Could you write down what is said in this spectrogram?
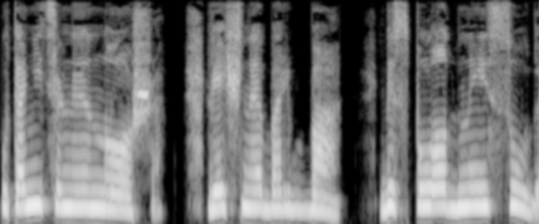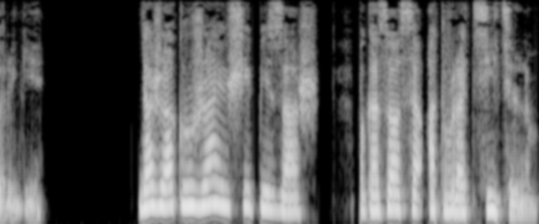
утомительная ноша, вечная борьба, бесплодные судороги. Даже окружающий пейзаж показался отвратительным.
